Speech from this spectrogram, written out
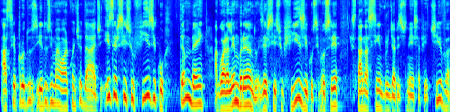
a ser produzidos em maior quantidade. Exercício físico também. Agora, lembrando, exercício físico, se você está na síndrome de abstinência afetiva,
